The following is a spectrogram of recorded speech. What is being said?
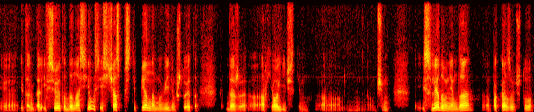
э, и так далее. И все это доносилось, и сейчас постепенно мы видим, что это даже археологическим а, в общем, исследованием да, показывает, что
